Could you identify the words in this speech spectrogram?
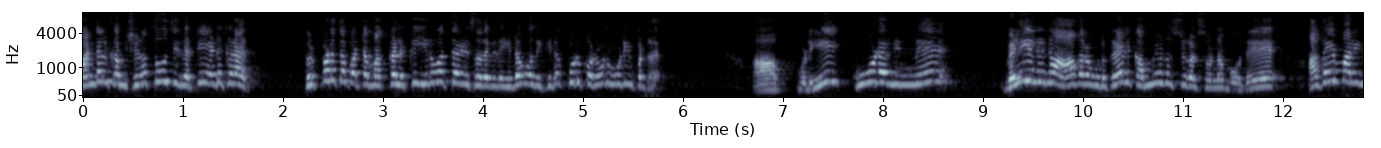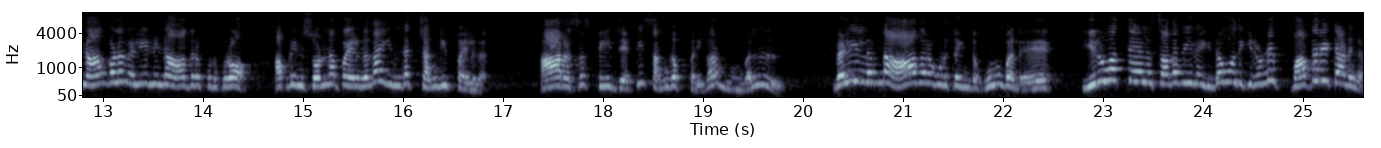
மண்டல் கமிஷனை தூசி தட்டி எடுக்கிறார். பிற்படுத்தப்பட்ட மக்களுக்கு இருபத்தேழு சதவீத இடஒதுக்கீடு கொடுக்கணும்னு முடிவு பண்றாரு. அப்படி கூட நின்று வெளியே நின்று ஆதரவு கொடுக்குறேன்னு கம்யூனிஸ்டுகள் சொன்னபோது அதே மாதிரி நாங்களும் வெளியே நின்று ஆதரவு கொடுக்குறோம் அப்படின்னு சொன்ன பயலுங்க தான் இந்த சங்கி பயலுங்க ஆர்எஸ்எஸ் பிஜேபி சங்கப்பரிவார் கும்பல். வெளியிலிருந்து ஆதரவு கொடுத்த இந்த கும்பல் இருபத்தேழு சதவீத இடஒதுக்கீடுன்னு பதறிட்டானுங்க.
